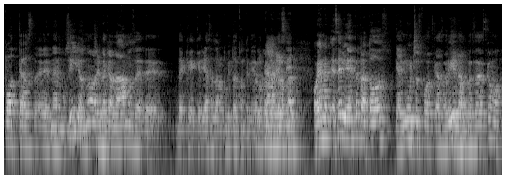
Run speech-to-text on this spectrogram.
podcasts en Hermosillo, ¿no? Ahorita Sí. que hablábamos de, de- de que querías hablar un poquito del contenido local, local. Obviamente es evidente para todos que hay muchos podcasts ahorita, Sí, pues es como...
